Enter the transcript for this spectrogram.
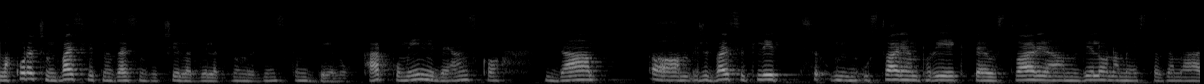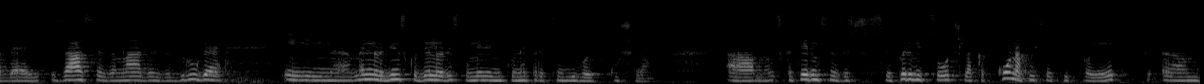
lahko rečem, 20 let nazaj sem začela delati v mladinskem delu, kar pomeni dejansko, da um, že 20 let um, ustvarjam projekte, ustvarjam delovna mesta za mlade, zase, za mlade, za druge. In uh, meni mladinsko delo res pomeni neko neprecenljivo izkušnjo um, s katerim sem se prvič soočila, kako napisati projekt, um,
